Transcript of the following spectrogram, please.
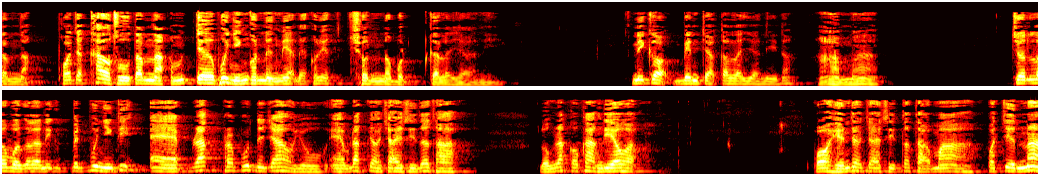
ตำหนักพอจะเข้าสู่ตำหนักมันเจอผู้หญิงคนหนึ่งเนี่ยเขาเรียกชนบทกัลยาณี นี่ก็เบญจกัลยาณีนะห้ามมาก จนระเบิดกัลยาณีเป็นผู้หญิงที่แอบรักพระพุทธเจ้าอยู่ แอบรักเจ้าชายสิทธัตถะหลงรักเขาข้างเดียวอะพอเห็นเจ้าชายสิทธัตถะมาประเจิญหน้า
